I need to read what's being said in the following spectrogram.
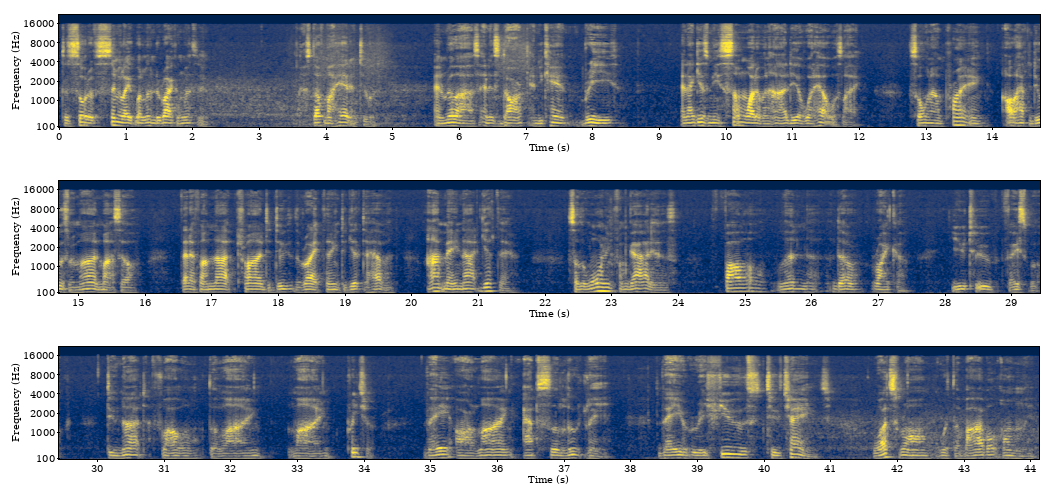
to sort of simulate what Linda Rika went through. I stuff my head into it and realize, and it's dark and you can't breathe. And that gives me somewhat of an idea of what hell was like. So when I'm praying, all I have to do is remind myself that if I'm not trying to do the right thing to get to heaven, I may not get there. So the warning from God is follow Linda Rika, YouTube, Facebook. Do not follow the lying, lying preacher. They are lying absolutely. They refuse to change. What's wrong with the Bible only,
